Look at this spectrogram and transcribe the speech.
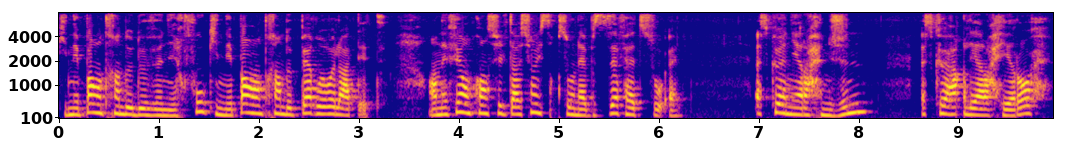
qui n'est pas en train de devenir fou, qui n'est pas en train de perdre la tête. En effet, en consultation, يسقسونا بزاف هاد السؤال. est-ce que راني راح نجن est-ce que عقلي راح يروح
